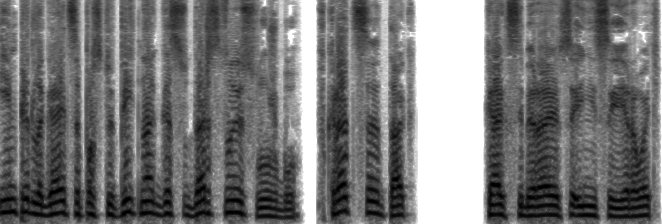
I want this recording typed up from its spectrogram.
Им предлагается поступить на государственную службу. Вкратце так. Как собираются инициировать?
